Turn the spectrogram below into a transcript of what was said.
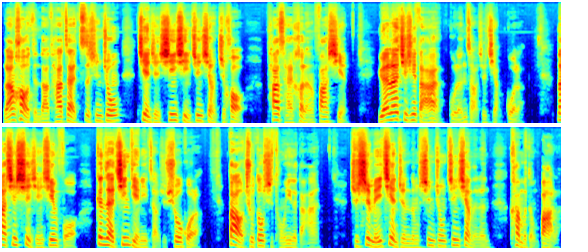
然后等到他在自身中见证心性真相之后，他才赫然发现，原来这些答案古人早就讲过了，那些圣贤仙佛更在经典里早就说过了，到处都是同一个答案，只是没见证到心中真相的人看不懂罢了。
